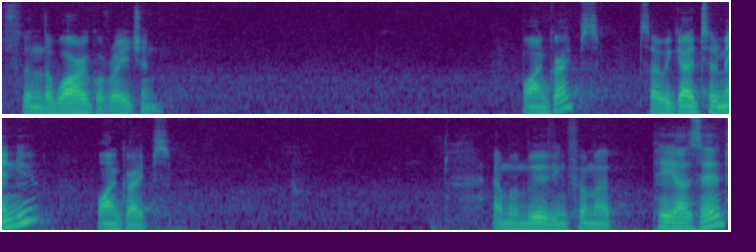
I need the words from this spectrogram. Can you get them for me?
from the Warragul region. Wine grapes. So we go to the menu, wine grapes. And we're moving from a PRZ,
